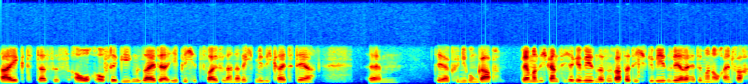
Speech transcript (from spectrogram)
zeigt, dass es auch auf der Gegenseite erhebliche Zweifel an der Rechtmäßigkeit der, ähm, der Kündigung gab. Wäre man sich ganz sicher gewesen, dass es wasserdicht gewesen wäre, hätte man auch einfach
